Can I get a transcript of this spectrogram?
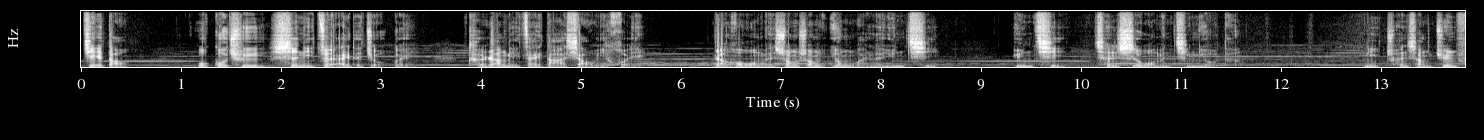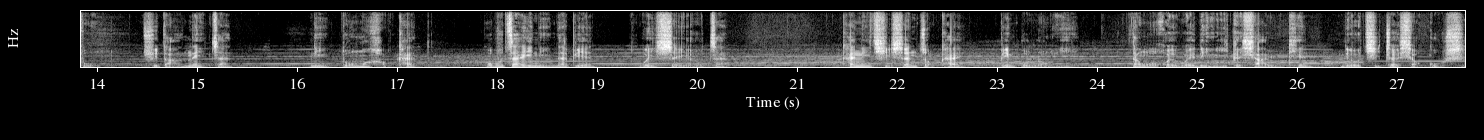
街道，我过去是你最爱的酒鬼，可让你再大笑一回，然后我们双双用完了运气，运气曾是我们仅有的。你穿上军服去打内战，你多么好看！我不在意你那边为谁而战。看你起身走开并不容易，但我会为另一个下雨天留起这小故事。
